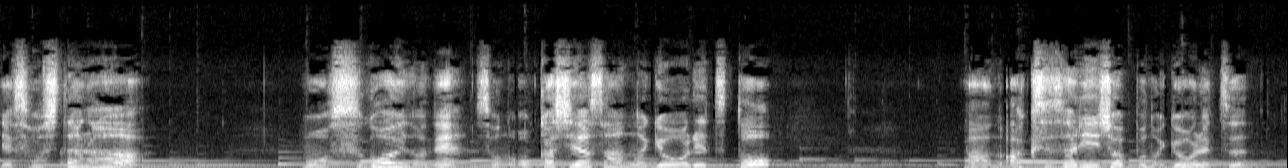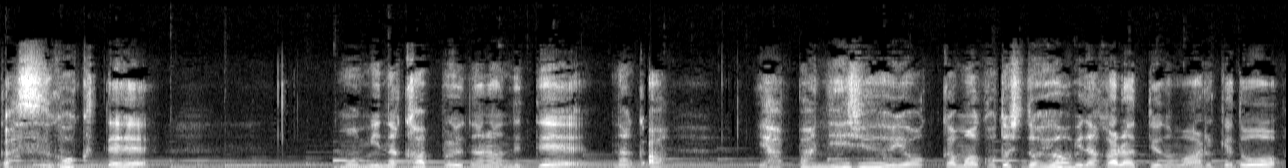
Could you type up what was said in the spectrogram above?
でそしたらもうすごいのねそのお菓子屋さんの行列とあのアクセサリーショップの行列がすごくてもうみんなカップル並んでてなんかあやっぱ24日まあ今年土曜日だからっていうのもあるけど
